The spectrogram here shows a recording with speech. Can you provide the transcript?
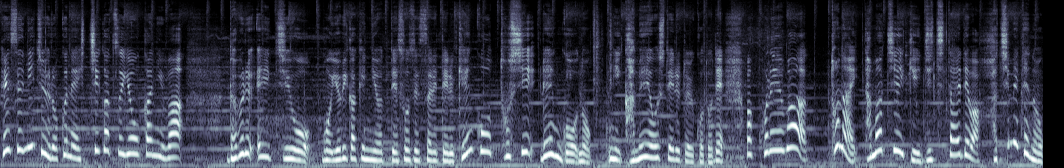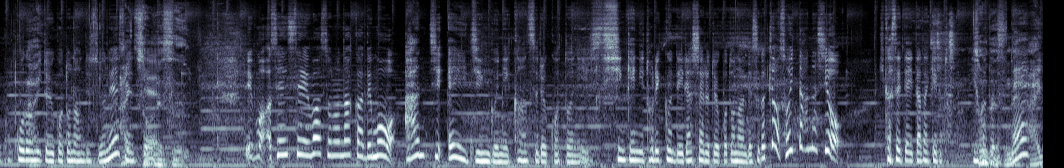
平成26年7月8日には WHO も呼びかけによって創設されている健康都市連合のに加盟をしているということで、まあ、これは都内多摩地域自治体では初めての試みということなんですよね、はい、先生。はい、でまあ、先生はその中でもアンチエイジングに関することに真剣に取り組んでいらっしゃるということなんですが今日はそういった話を聞かせていただけるということですね。すねはい、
